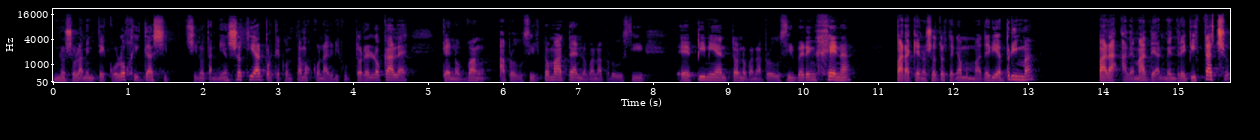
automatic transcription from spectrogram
no solamente ecológica, sino también social, porque contamos con agricultores locales que nos van a producir tomates, nos van a producir eh, pimientos, nos van a producir berenjena, para que nosotros tengamos materia prima para, además de almendra y pistacho,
